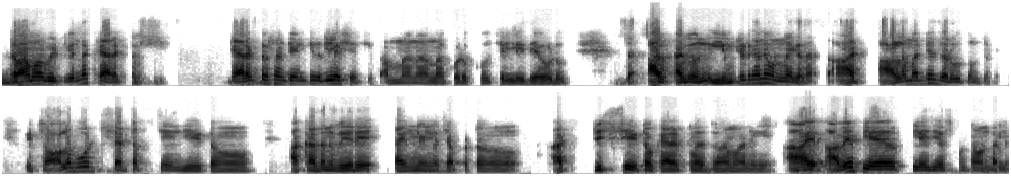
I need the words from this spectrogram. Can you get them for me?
Drama between the characters. Characters అంటే ఏంటి? రిలేషన్షిప్. అమ్మ నాన్న కొడుకు చెల్లి దేవుడు. అవి- లిమిటెడ్ గానే ఉన్నాయి కదా. వాళ్ళ మధ్య జరుగుతుంటది. It's all about setup change చేయటం ఆ కథను వేరే టైం లైన్లో చెప్పటం ఆ ట్విస్ట్ చేయటం క్యారెక్టర్ మీద డ్రామాని అవే ప్లే ప్లే చేసుకుంటా ఉండాలి.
